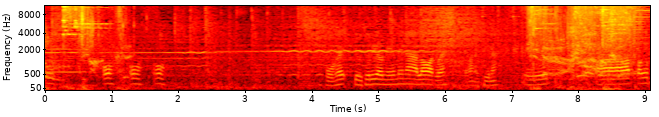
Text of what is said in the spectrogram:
จึ๊ด โอ้โอ้โอ้โอ้โหเฮ้ยติวเทอเรียลนี้ไม่น่ารอดเว้ยเดี๋ยวก่อนอีกทีนะปึ๊บอ่าปึ๊บ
